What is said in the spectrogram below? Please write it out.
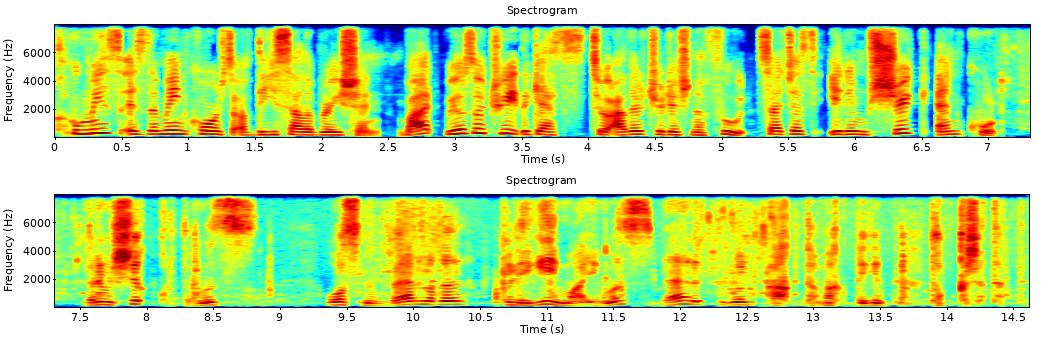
Kumis is the main course of the celebration, but we also treat the guests to other traditional food such as irimshik and kurt. Irimshik kurtumuz, осының барлығы кілегей майымыз бәрі түгел ақтамақ деген топқа жатады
